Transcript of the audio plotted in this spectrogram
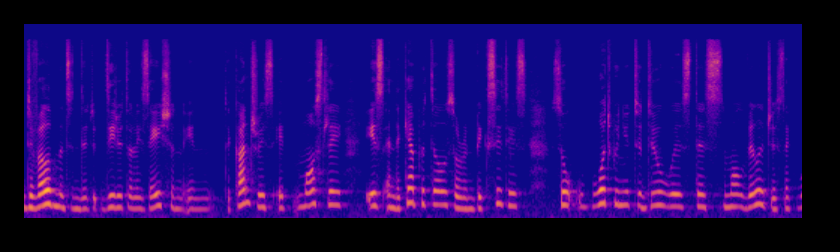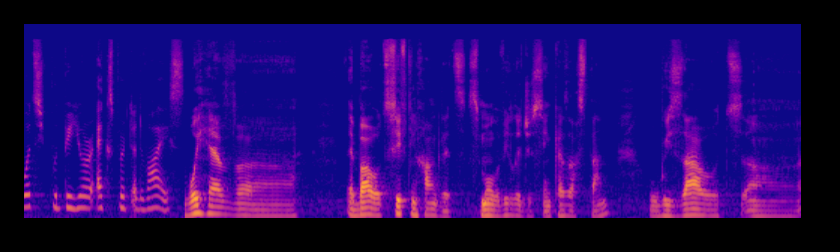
development in the digitalization in the countries, it mostly is in the capitals or in big cities. So what we need to do with the small villages, like what would be your expert advice? We have uh, about 1500 small villages in Kazakhstan without uh,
